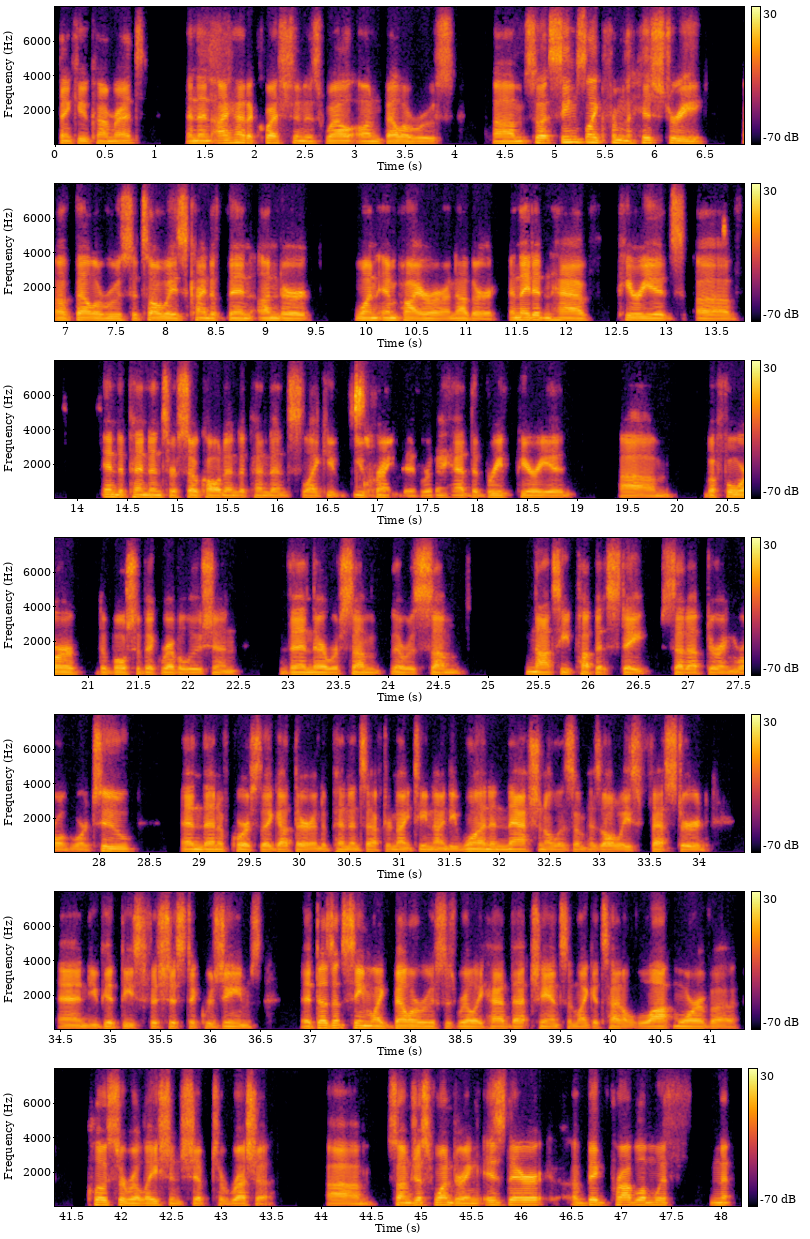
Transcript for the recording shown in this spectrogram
Thank you, comrades. And then I had a question as well on Belarus. Um, so it seems like from the history of Belarus, it's always kind of been under one empire or another, and they didn't have periods of independence or so-called independence like you, Ukraine did, where they had the brief period um, before the Bolshevik Revolution. Then there were some there was some Nazi puppet state set up during World War II. And then, of course, they got their independence after 1991, and nationalism has always festered, and you get these fascistic regimes. It doesn't seem like Belarus has really had that chance, and like it's had a lot more of a closer relationship to Russia um, so I'm just wondering, is there a big problem with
